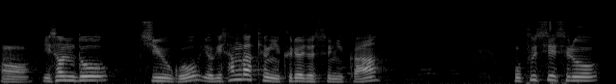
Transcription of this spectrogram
어, 이 선도 지우고 여기 삼각형이 그려졌으니까 오프셋으로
